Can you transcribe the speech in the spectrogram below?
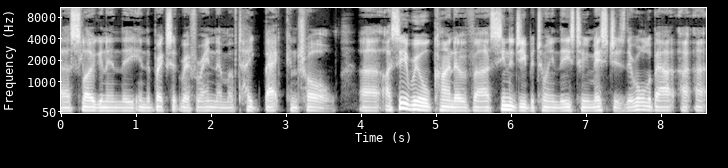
uh, slogan in the in the Brexit referendum of "Take back control." Uh, I see a real kind of uh, synergy between these two messages. They're all about a, a,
